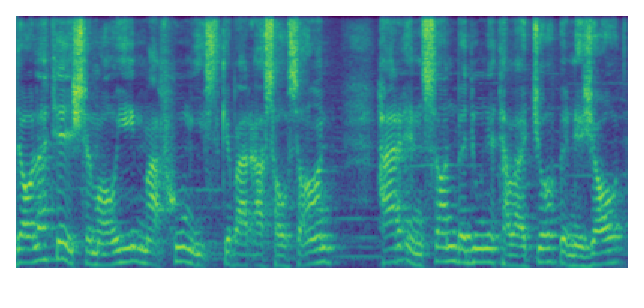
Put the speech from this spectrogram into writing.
عدالت اجتماعی مفهومی است که بر اساس آن هر انسان بدون توجه به نژاد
